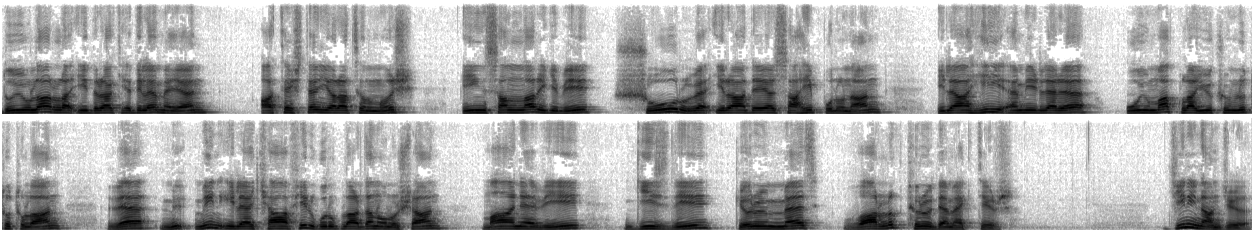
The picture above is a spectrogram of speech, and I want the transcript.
duyularla idrak edilemeyen, ateşten yaratılmış, insanlar gibi şuur ve iradeye sahip bulunan, ilahi emirlere uymakla yükümlü tutulan ve mümin ile kafir gruplardan oluşan manevi, gizli, görünmez varlık türü demektir. Cin inancı,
